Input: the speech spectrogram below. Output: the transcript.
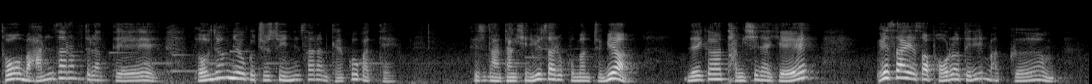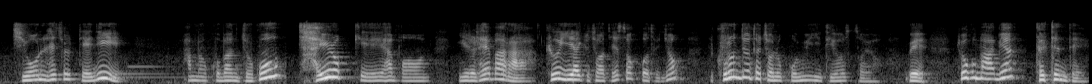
더 많은 사람들한테 영향력을 줄 수 있는 사람이 될 것 같아. 그래서 난 당신이 회사를 그만두면 내가 당신에게 회사에서 벌어들인 만큼 지원을 해줄 테니 한번 그만두고 자유롭게 한번 일을 해봐라. 그 이야기 저한테 했었거든요. 그런데도 저는 고민이 되었어요. 왜? 조금 하면 될 텐데,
